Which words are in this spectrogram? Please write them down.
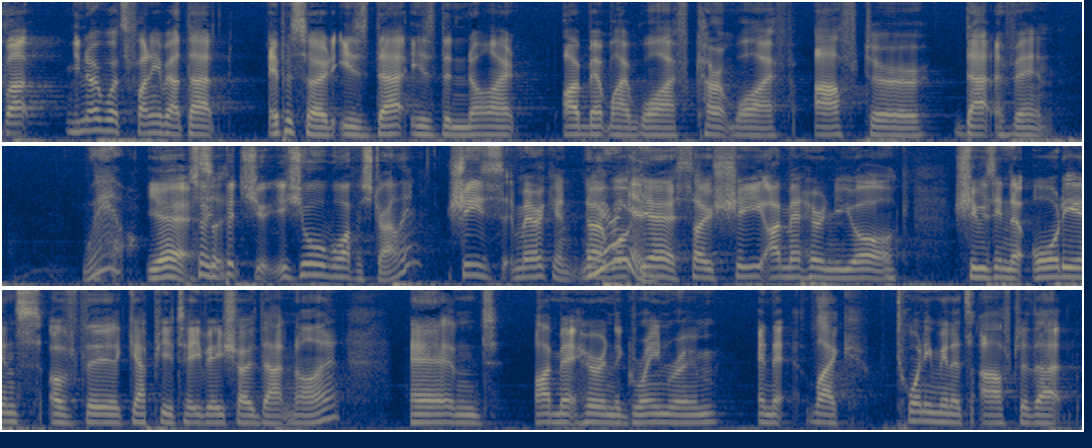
But you know what's funny about that episode is that is the night I met my wife, current wife, after that event. Wow. Yeah, So, so- but you, is your wife Australian? She's American. No, well, American? yeah. So she, I met her in New York. She was in the audience of the Gap Year TV show that night, and I met her in the green room. And like 20 minutes after that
